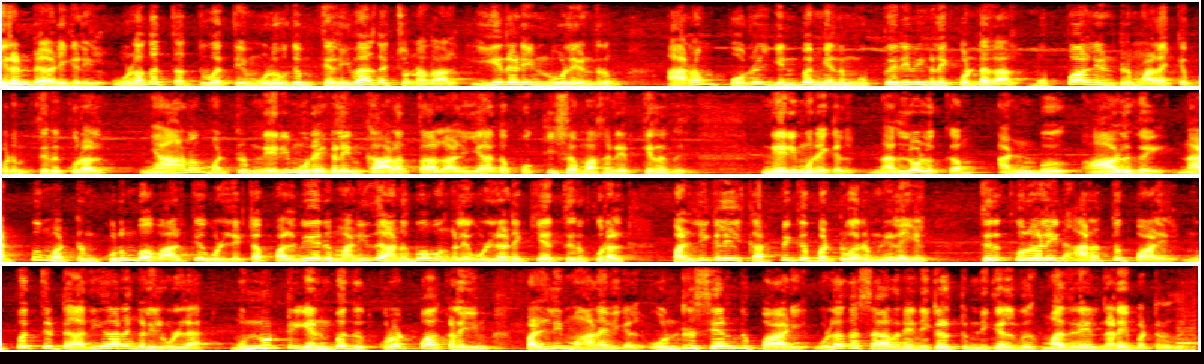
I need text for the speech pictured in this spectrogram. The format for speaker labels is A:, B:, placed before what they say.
A: இரண்டு அடிகளில் உலக தத்துவத்தை முழுவதும் தெளிவாகச் சொன்னதால் ஈரடி நூல் என்றும் அறம் பொருள் இன்பம் எனும் முப்பிரிவுகளை கொண்டதால் முப்பால் என்றும் அழைக்கப்படும் திருக்குறள் ஞானம் மற்றும் நெறிமுறைகளின் காலத்தால் அழியாத பொக்கிஷமாக நிற்கிறது. நெறிமுறைகள் நல்லொழுக்கம் அன்பு ஆளுகை நட்பு மற்றும் குடும்ப வாழ்க்கை உள்ளிட்ட பல்வேறு மனித அனுபவங்களை உள்ளடக்கிய திருக்குறள் பள்ளிகளில் கற்பிக்கப்பட்டு வரும் நிலையில் திருக்குறளின் அறத்துப்பாலில் முப்பத்தெட்டு அதிகாரங்களில் உள்ள முன்னூற்றி எண்பது குரட்பாக்களையும் பள்ளி மாணவிகள் ஒன்று சேர்ந்து பாடி உலக சாதனை நிகழ்த்தும் நிகழ்வு மதுரையில் நடைபெற்றது.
